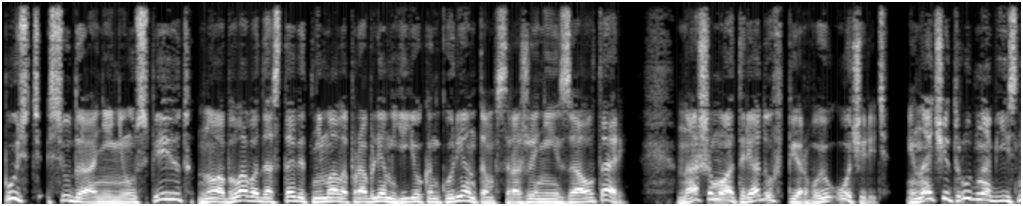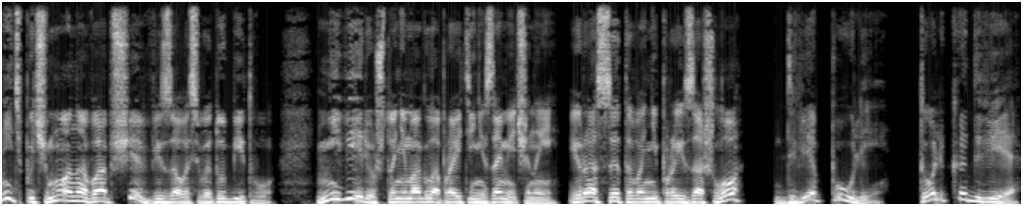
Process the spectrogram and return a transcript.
Пусть сюда они не успеют, но облава доставит немало проблем ее конкурентам в сражении за алтарь. Нашему отряду в первую очередь. Иначе трудно объяснить, почему она вообще ввязалась в эту битву. Не верю, что не могла пройти незамеченной. И раз этого не произошло, две пули. Только две.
